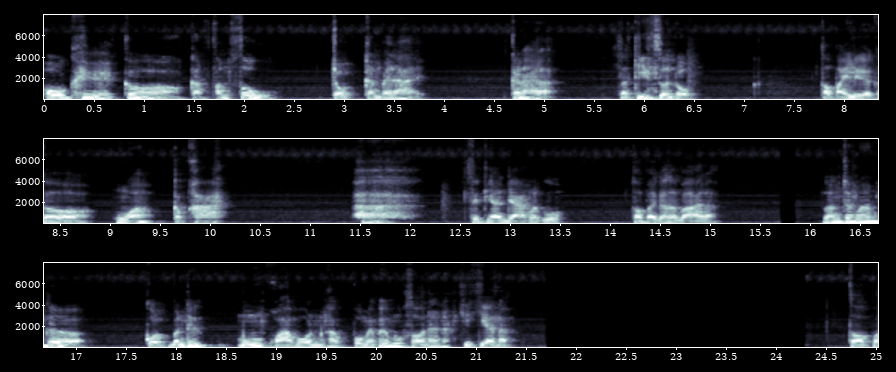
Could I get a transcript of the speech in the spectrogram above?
โอเคก็กัดฟันสู้ จบกันไปได้ ก็ได้ละสกรีนส่วนอก ต่อไปเหลือก็หัวกับขาฮ่าเสร็จงานยากแล้วกู ต่อไปก็สบายแล้ว หลังจากนั้นก็กดบันทึกมุมขวาบนครับ ผมไม่เพิ่มลูกศรให้นะขี้เกียจแล้วต่อไป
